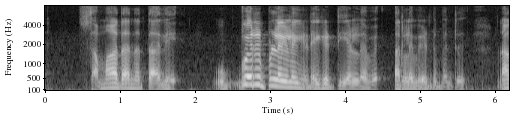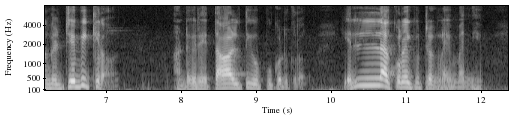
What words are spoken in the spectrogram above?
சமாதானத்தாலே ஒவ்வொரு பிள்ளைகளையும் இடைகட்டி அள்ள அருள வேண்டும் என்று நாங்கள் ஜெபிக்கிறோம். ஆண்டவரே தாழ்த்தி ஒப்பு கொடுக்கிறோம். எல்லா குறை குற்றங்களையும் மன்னியும்.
